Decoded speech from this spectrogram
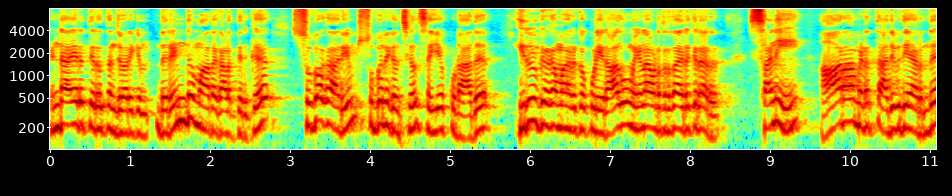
ரெண்டாயிரத்தி இருபத்தஞ்சு வரைக்கும் இந்த ரெண்டு மாத காலத்திற்கு சுபகாரியம் சுப நிகழ்ச்சிகள் செய்யக்கூடாது. இருள் கிரகமாக இருக்கக்கூடிய ராகுவும் ஏழாம் இடத்துல தான் இருக்கிறாரு. சனி ஆறாம் இடத்து அதிபதியாக இருந்து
